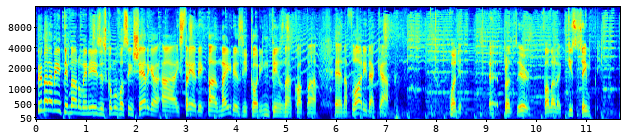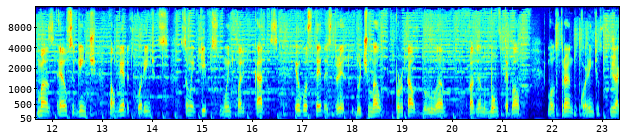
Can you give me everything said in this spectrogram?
Primeiramente, Mano Menezes, como você enxerga a estreia de Palmeiras e Corinthians na Copa, é, na Florida Cup? Olha, é prazer falar aqui sempre, mas é o seguinte: Palmeiras e Corinthians são equipes muito qualificadas. Eu gostei da estreia do Timão por causa do Luan fazendo um bom futebol mostrando o Corinthians já,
